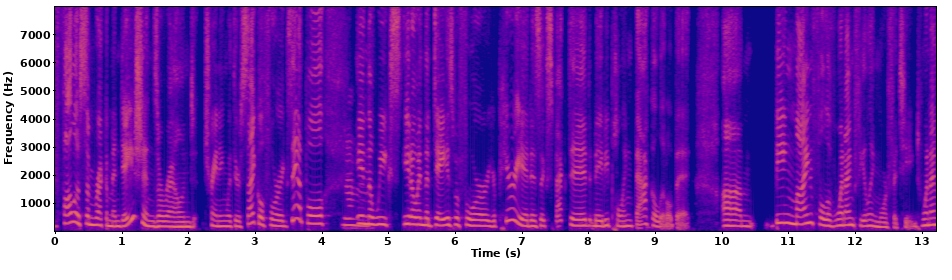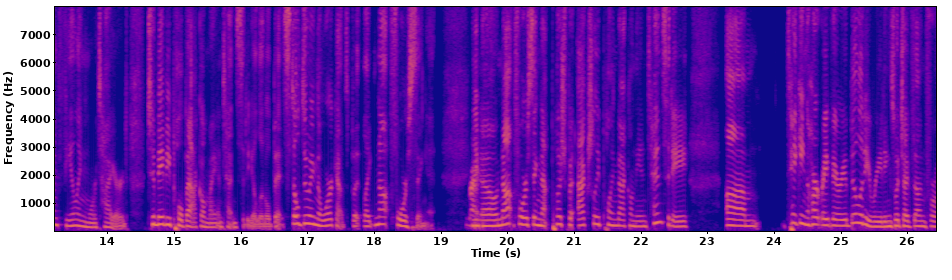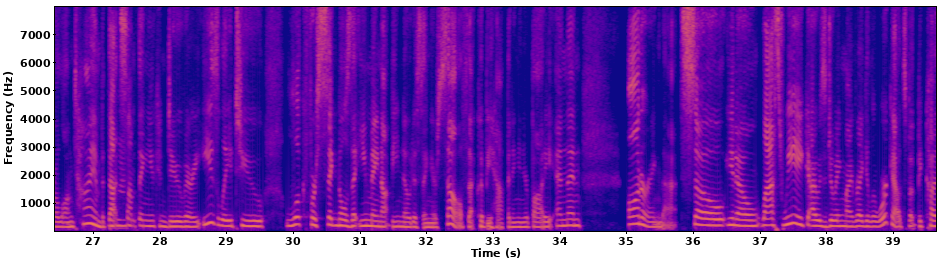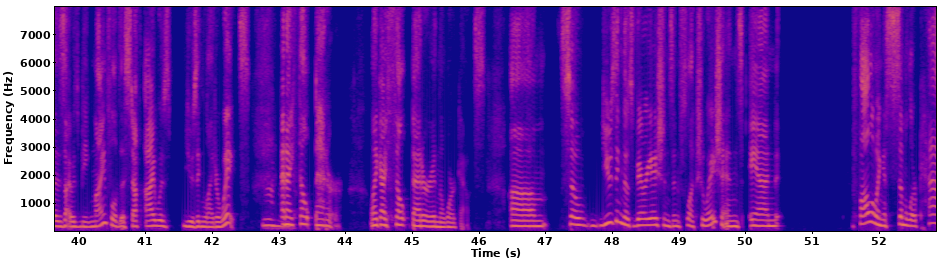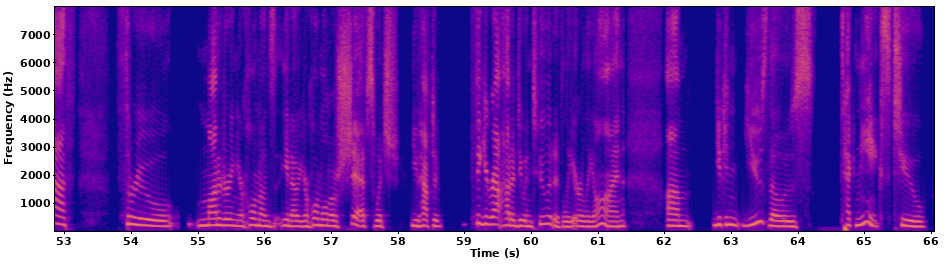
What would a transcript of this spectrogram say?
follow some recommendations around training with your cycle. For example, in Mhm. the weeks, you know, in the days before your period is expected, maybe pulling back a little bit. Um, being mindful of when I'm feeling more fatigued, when I'm feeling more tired, to maybe pull back on my intensity a little bit. Still doing the workouts, but like not forcing it, you know, not forcing that push, but actually pulling back on the intensity. Um, taking heart rate variability readings, which I've done for a long time, but that's Mhm. something you can do very easily to look for signals that you may not be noticing yourself that could be happening in your body. And then honoring that. So, you know, last week I was doing my regular workouts, but because I was being mindful of this stuff, I was using lighter weights Mhm. and I felt better. Like I felt better in the workouts. Um, so using those variations and fluctuations and following a similar path through monitoring your hormones, you know, your hormonal shifts, which you have to figure out how to do intuitively early on. Um, you can use those techniques to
